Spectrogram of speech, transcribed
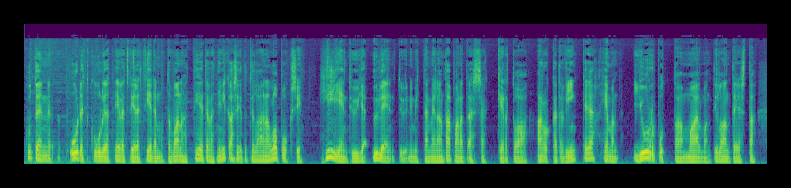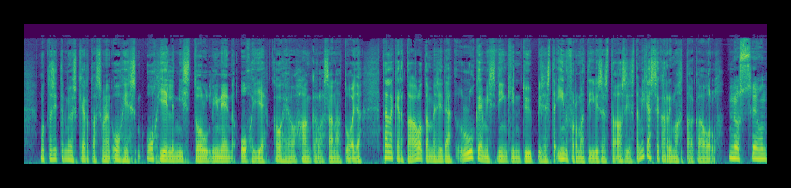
Kuten uudet kuulijat eivät vielä tiedä, mutta vanhat tietävät, niin vikasietotila aina lopuksi hiljentyy ja ylentyy. Nimittäin meillä on tapana tässä kertoa arvokkaita vinkkejä, hieman jurputtaa maailman tilanteesta, mutta sitten myös kertoa semmoinen ohje, ohjelmistollinen ohje, kauhean hankala sana tuo. Ja tällä kertaa aloitamme sitä lukemisvinkin tyyppisestä informatiivisesta asiasta. Mikä se Kari mahtaakaan olla? No se on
